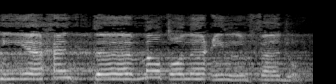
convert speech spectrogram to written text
هي حتى مطلع الفجر.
